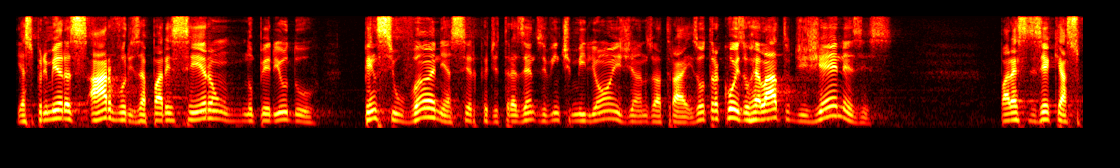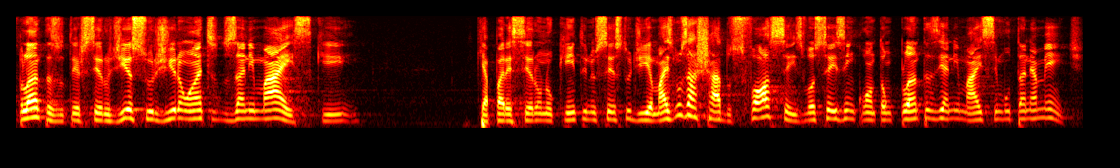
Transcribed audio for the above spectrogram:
E as primeiras árvores apareceram no período Pensilvânia, cerca de 320 milhões de anos atrás. Outra coisa, o relato de Gênesis parece dizer que as plantas do terceiro dia surgiram antes dos animais que, que apareceram no quinto e no sexto dia. Mas nos achados fósseis, vocês encontram plantas e animais simultaneamente.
